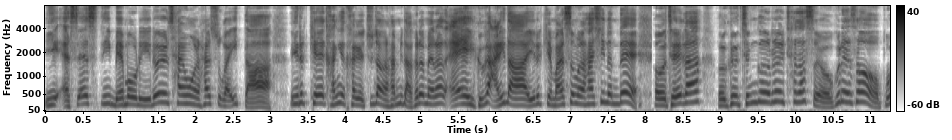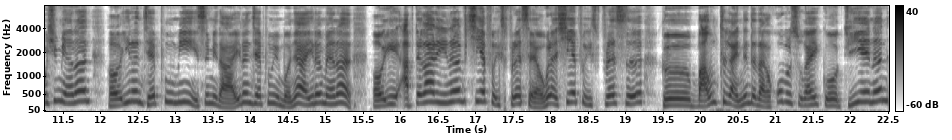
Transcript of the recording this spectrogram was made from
이이 SSD 메모리를 사용을 할 수가 있다. 이렇게 강력하게 주장을 합니다. 그러면은 에이 그거 아니다 이렇게 말씀을 하시는데 어, 제가 어, 그 증거를 찾았어요. 그래서 보시면은 어, 이런 제품이 있습니다. 이런 제품이 뭐냐 이러면은 어, 이 앞대가리는 CF 익스프레스예요. 그래 CF 익스프레스 그 마운트가 있는 데다가 꼽을 수가 있고 뒤에는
